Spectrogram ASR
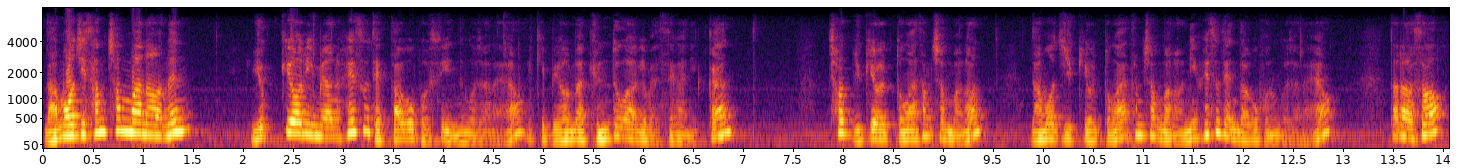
나머지 3천만 원은 6개월이면 회수됐다고 볼 수 있는 거잖아요. 이렇게 매월말 균등하게 발생하니까 첫 6개월 동안 3천만 원, 나머지 6개월 동안 3천만 원이 회수된다고 보는 거잖아요. 따라서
